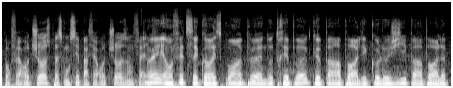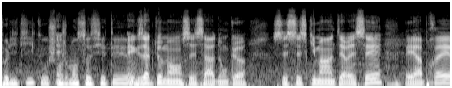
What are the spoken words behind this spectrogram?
pour faire autre chose parce qu'on ne sait pas faire autre chose en fait. Oui, en fait ça correspond un peu à notre époque par rapport à l'écologie, par rapport à la politique, au changement de société. Hein. Exactement, c'est ça. Donc c'est ce qui m'a intéressé. Et après,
